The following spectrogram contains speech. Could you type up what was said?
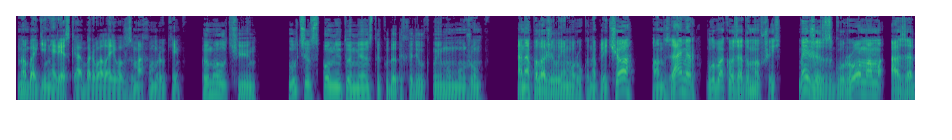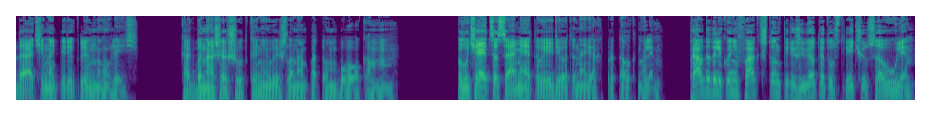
но богиня резко оборвала его взмахом руки. «Помолчи. Лучше вспомни то место, куда ты ходил к моему мужу». Она положила ему руку на плечо, он замер, глубоко задумавшись. Мы же с Гуромом озадаченно переглянулись. Как бы наша шутка не вышла нам потом боком. Получается, сами этого идиота наверх протолкнули. Правда, далеко не факт, что он переживет эту встречу с Аулем.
